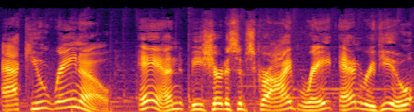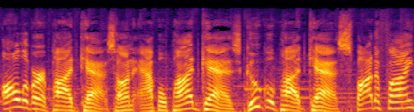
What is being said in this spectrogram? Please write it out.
AccuRayno. And be sure to subscribe, rate, and review all of our podcasts on Apple Podcasts, Google Podcasts, Spotify,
